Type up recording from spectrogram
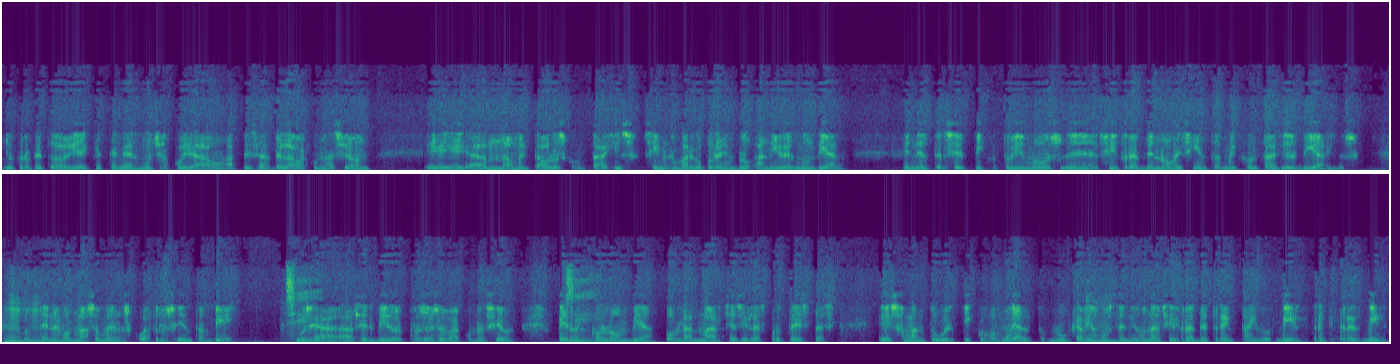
yo creo que todavía hay que tener mucho cuidado a pesar de la vacunación. eh, han aumentado los contagios. Sin embargo, por ejemplo, a nivel mundial, en el tercer pico tuvimos eh, cifras de 900 mil contagios diarios. Hoy Ujú. tenemos más o menos 400 mil. Sí. O sea, ha servido el proceso de vacunación. Pero Sí. en Colombia, por las marchas y las protestas, eso mantuvo el pico muy alto. Nunca habíamos Mm. tenido unas cifras de 32 mil, 33 mil,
